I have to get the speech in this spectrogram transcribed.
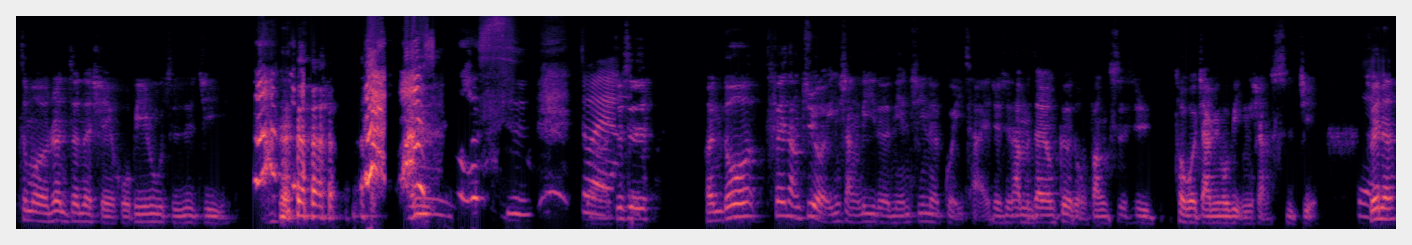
这么认真的写火币入职日记，啊，死！对，就是很多非常具有影响力的年轻的鬼才，就是他们在用各种方式去透过加密货币影响世界，所以呢，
